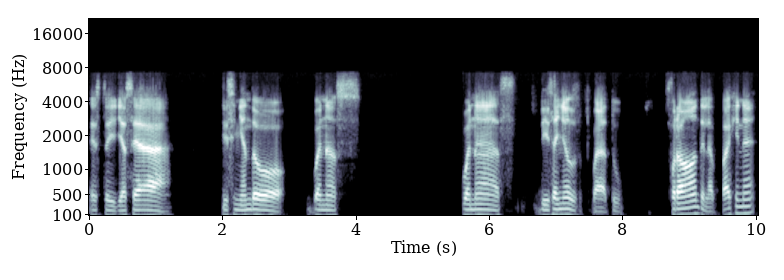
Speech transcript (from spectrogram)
este ya sea diseñando buenos buenos diseños para tu front en la página,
